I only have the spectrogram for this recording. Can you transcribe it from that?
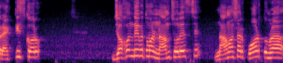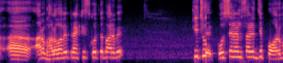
প্র্যাকটিস করো। যখন দেখবে তোমার নাম চলে এসছে, নাম আসার পর তোমরা আরও ভালোভাবে প্র্যাকটিস করতে পারবে। কিছু কোশ্চেন অ্যান্সারের যে পর্ব,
